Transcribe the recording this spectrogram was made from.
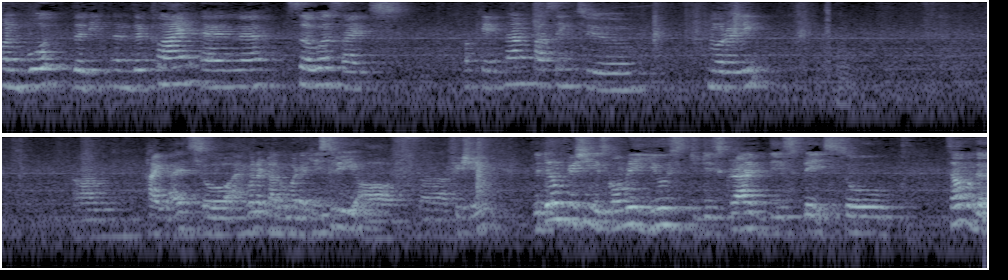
on both the, the client and uh, server sides. Okay, now I'm passing to Murali. Um, hi guys, so I'm going to talk about the history of uh, phishing. The term phishing is commonly used to describe this place. So some of the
